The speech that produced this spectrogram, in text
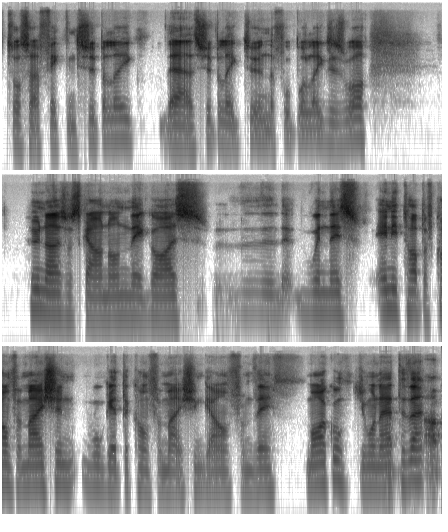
it's also affecting Super League, the Super League Two, and the football leagues as well. Who knows what's going on there, guys? When there's any type of confirmation, we'll get the confirmation going from there. Michael, do you want to add to that? Uh,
